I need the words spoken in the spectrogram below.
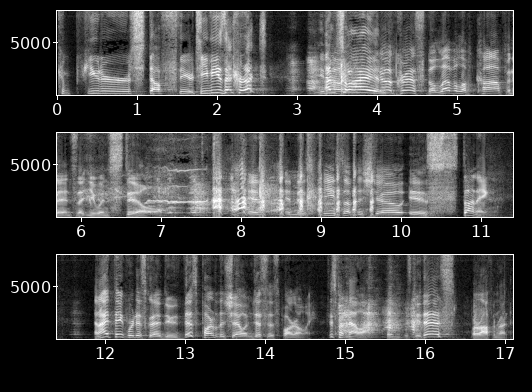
computer stuff through your TV. Is that correct? You I'm know, trying. You know, Chris, the level of confidence that you instill in, in this piece of the show is stunning. And I think we're just going to do this part of the show and just this part only. Just from now on. Just do this, we're off and running.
